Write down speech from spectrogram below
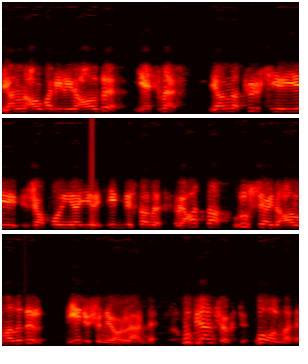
yanına Avrupa Birliği'ni aldı. Yetmez yanına Türkiye'yi, Japonya'yı, Hindistan'ı ve hatta Rusya'yı da almalıdır diye düşünüyorlardı. Bu plan çöktü. Bu olmadı.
